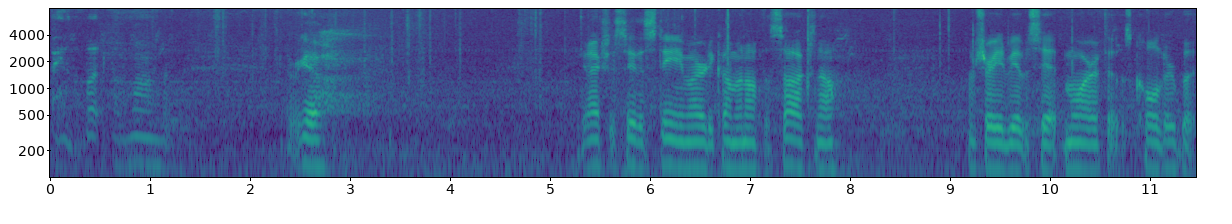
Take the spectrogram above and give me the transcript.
Pain in the butt to them on, but there we go. You can actually see the steam already coming off the socks now. I'm sure you'd be able to see it more if it was colder, but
